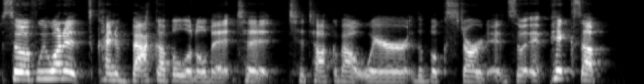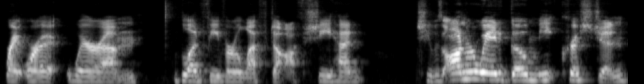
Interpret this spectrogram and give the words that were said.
so if we want to kind of back up a little bit to to talk about where the book started, so it picks up right where where um Blood Fever left off. She had she was on her way to go meet Christian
